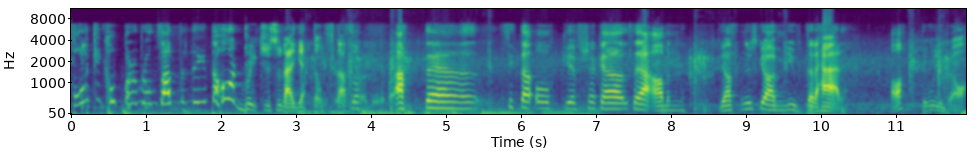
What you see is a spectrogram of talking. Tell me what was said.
folk i koppar och brons använder inte hard breaches sådär jätteofta. Så att eh, sitta och eh, försöka säga ja men jag, nu ska jag muta det här. Ja, det går ju bra.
